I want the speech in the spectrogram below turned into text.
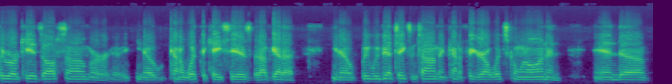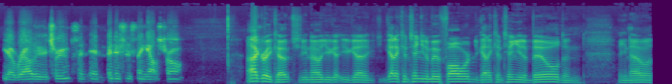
threw our kids off some, or you know, kind of what the case is. But I've got to, you know, we, we've got to take some time and kind of figure out what's going on, and and uh, you know, rally the troops and, and finish this thing out strong. I agree, Coach. You know, you got you got you got to continue to move forward. You got to continue to build, and you know,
